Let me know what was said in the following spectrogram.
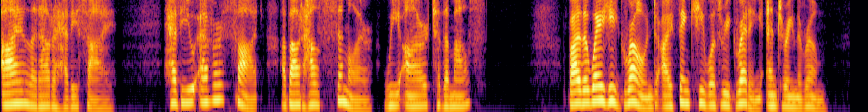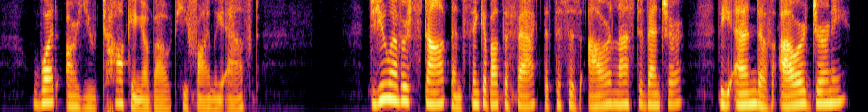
I let out a heavy sigh. Have you ever thought about how similar we are to the mouse? By the way he groaned, I think he was regretting entering the room. What are you talking about? he finally asked. Do you ever stop and think about the fact that this is our last adventure, the end of our journey?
